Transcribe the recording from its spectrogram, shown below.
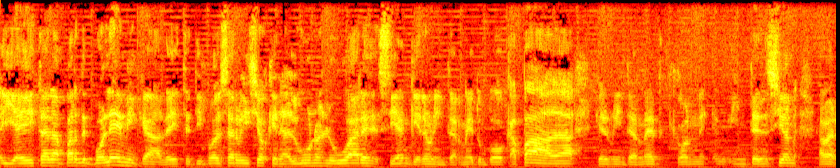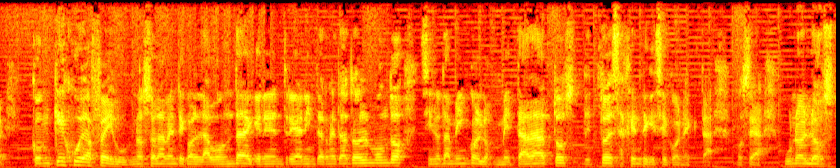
Y ahí está la parte polémica de este tipo de servicios que en algunos lugares decían que era un internet un poco capada, que era un internet con intención, a ver, ¿con qué juega Facebook? No solamente con la bondad de querer entregar internet a todo el mundo, sino también con los metadatos de toda esa gente que se conecta. O sea, uno de los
